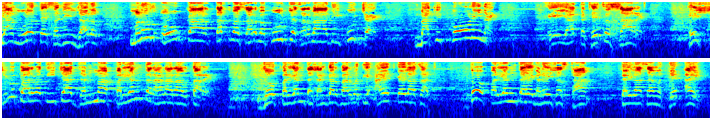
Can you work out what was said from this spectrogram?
त्यामुळं ते सजीव झालं. म्हणून ओंकार तत्व सर्व पूज्य सर्वाधी पूज्य आहे. बाकी कोणी नाही. हे या कथेचं सार आहे. हे शिव पार्वतीच्या जन्मापर्यंत राहणारा अवतार आहे. जो पर्यंत शंकर पार्वती आहेत कैलासात तो पर्यंत हे गणेश स्थान कैलासामध्ये आहे.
